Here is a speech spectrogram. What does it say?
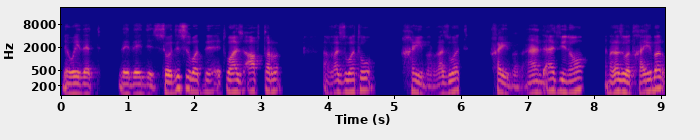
the way that they, they did. So this is what the, it was after Ghazwatu Khaybar, Ghazwat Khaybar. And as you know, in Ghazwat Khaybar,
